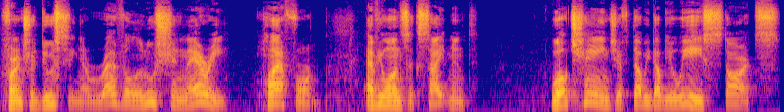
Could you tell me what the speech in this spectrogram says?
for introducing a revolutionary platform, everyone's excitement will change if WWE starts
